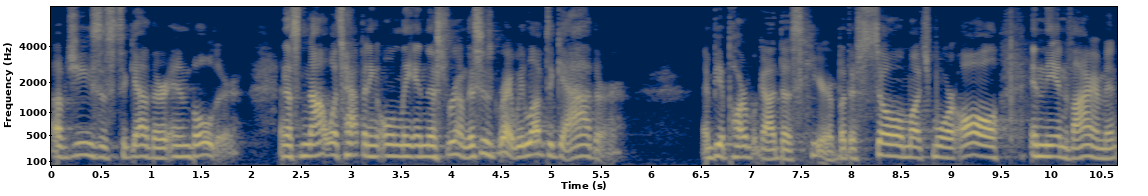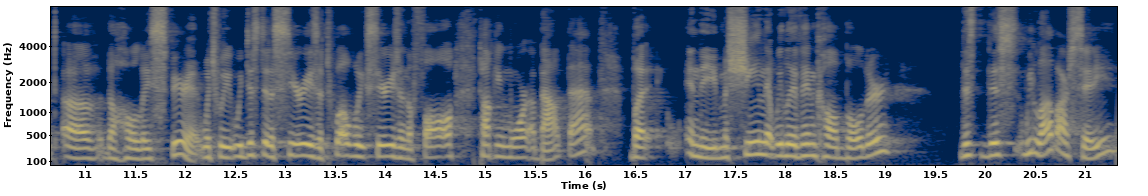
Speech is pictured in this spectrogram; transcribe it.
of Jesus together in Boulder. And that's not what's happening only in this room. This is great. We love to gather. And be a part of what God does here. But there's so much more, all in the environment of the Holy Spirit, which we, we just did a series, a 12 week series in the fall, talking more about that. But in the machine that we live in called Boulder, this, this, we love our city,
